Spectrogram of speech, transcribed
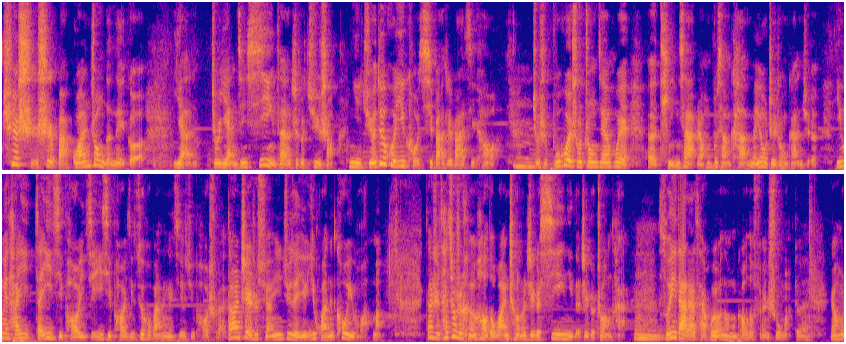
确实是把观众的那个眼就是眼睛吸引在了这个剧上，你绝对会一口气把这八集看完，嗯，就是不会说中间会呃停下，然后不想看，没有这种感觉，因为它一在一集抛一集，一集抛一集，最后把那个结局抛出来。当然这也是悬疑剧的一一环扣一环嘛，但是它就是很好的完成了这个吸引你的这个状态，嗯所以大家才会有那么高的分数嘛。对，然后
